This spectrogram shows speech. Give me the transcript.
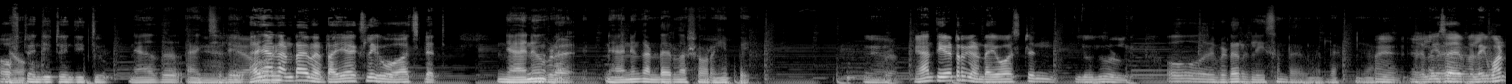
of twenty twenty two ഞാൻ അത് ആക്ച്വലി അത് ഞാൻ കണ്ടായിരുന്നു കേട്ടോ ഐ ആക്ച്വലി വാച്ച് ഡെത്ത് ഞാനും ഞാനും കണ്ടായിരുന്നു പക്ഷെ ഉറങ്ങിപ്പോയി. ഞാൻ തിയേറ്ററിൽ കണ്ട. ഐ വാച്ച് ഇൻ ലുലു ഉള്ളി ഓ ഇവിടെ റിലീസ് ഉണ്ടായിരുന്നല്ലേ? റിലീസ് ആയപ്പോൾ like one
